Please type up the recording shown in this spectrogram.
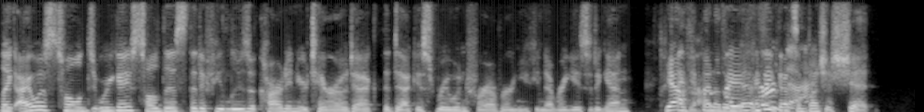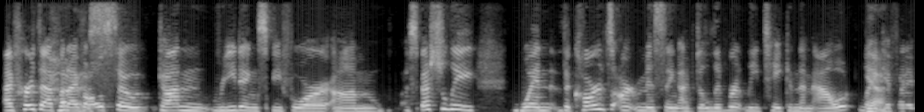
like, I was told. Were you guys told this that if you lose a card in your tarot deck, the deck is ruined forever and you can never use it again? Yeah, yeah. another. I, I think that's that. a bunch of shit. I've heard that, but I've also gotten readings before, um, especially when the cards aren't missing. I've deliberately taken them out. Like yeah. if I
